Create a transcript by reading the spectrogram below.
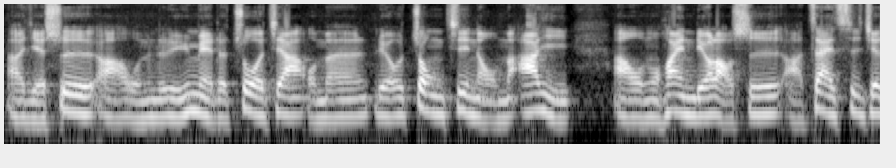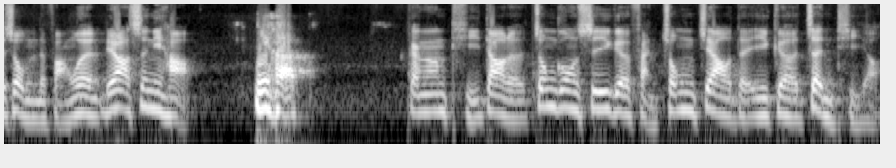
啊，也是啊我们的旅美的作家，我们刘仲进哦，我们阿姨啊，我们欢迎刘老师啊再次接受我们的访问。刘老师你好，你好。刚刚提到了中共是一个反宗教的一个政体哦。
